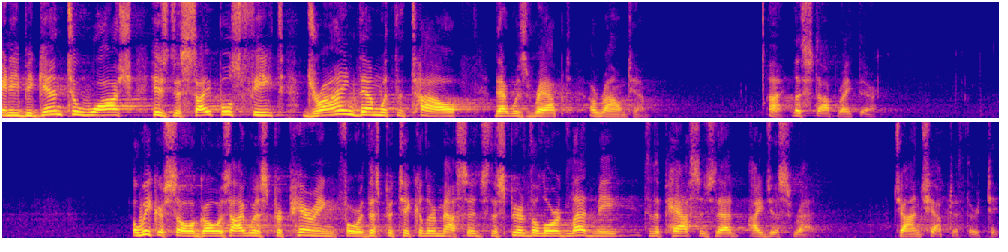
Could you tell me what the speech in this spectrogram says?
and he began to wash his disciples' feet, drying them with the towel that was wrapped around him. All right, let's stop right there. A week or so ago, as I was preparing for this particular message, the Spirit of the Lord led me to the passage that I just read John chapter 13.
